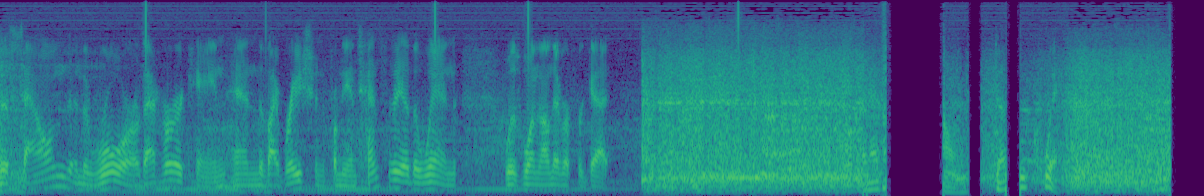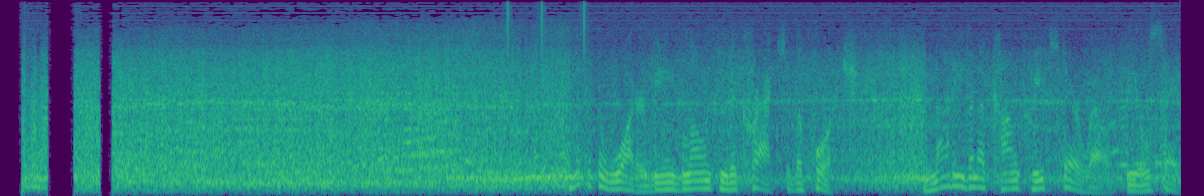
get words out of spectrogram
The sound and the roar of that hurricane and the vibration from the intensity of the wind was one I'll never forget. And that sound doesn't quit. Look at the water being blown through the cracks of the porch. Not even a concrete stairwell feels safe.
